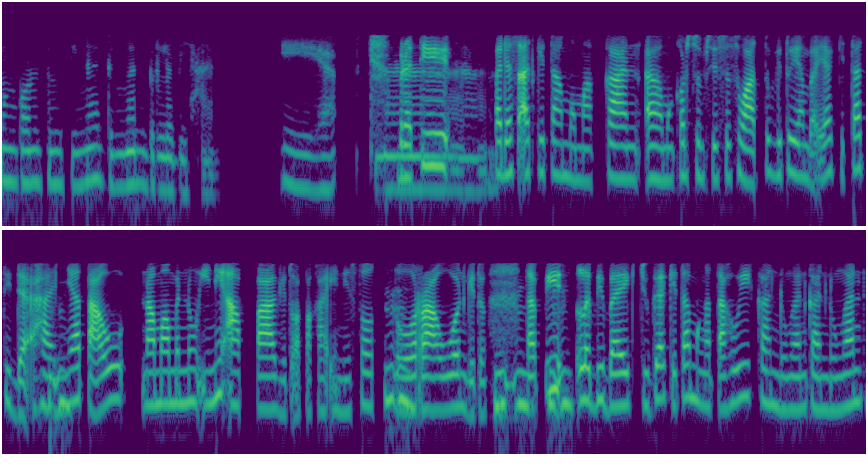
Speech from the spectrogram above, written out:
mengkonsumsinya dengan berlebihan. Iya. Nah, Berarti pada saat kita memakan uh, mengkonsumsi sesuatu gitu ya Mbak ya, kita tidak mm. hanya tahu nama menu ini apa gitu, apakah ini soto, mm. rawon gitu. Mm Tapi mm lebih baik juga kita mengetahui kandungan-kandungan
